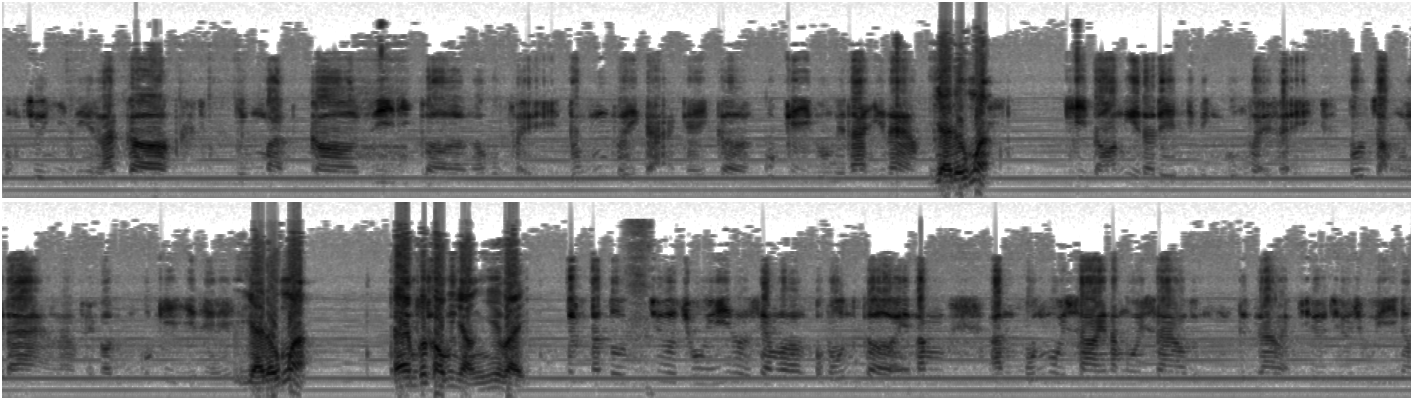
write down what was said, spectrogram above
cũng chưa nhìn thấy lá cờ nhưng mà cờ gì thì cờ nó cũng phải đúng với cả cái cờ quốc kỳ của người ta như thế nào Dạ đúng ạ. Khi đón người ta đến thì mình cũng phải phải tôn trọng người ta là phải có đúng quốc kỳ như thế Dạ đúng ạ. Em có công nhận như vậy. là tôi chưa chú ý xem là có bốn cờ hay năm ăn bốn ngôi sao hay năm ngôi sao thực ra là chưa chưa chú ý đâu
